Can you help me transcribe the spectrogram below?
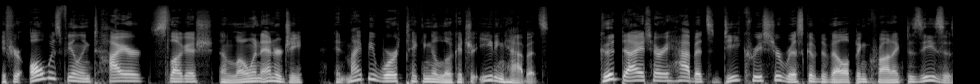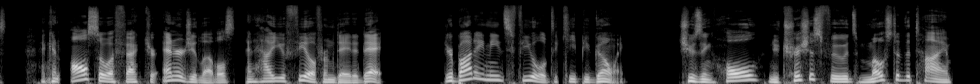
If you're always feeling tired, sluggish, and low in energy, it might be worth taking a look at your eating habits. Good dietary habits decrease your risk of developing chronic diseases and can also affect your energy levels and how you feel from day to day. Your body needs fuel to keep you going. Choosing whole, nutritious foods most of the time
